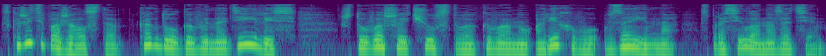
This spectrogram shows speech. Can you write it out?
«Скажите, пожалуйста, как долго вы надеялись, что ваше чувство к Ивану Орехову взаимно?» — спросила она затем.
